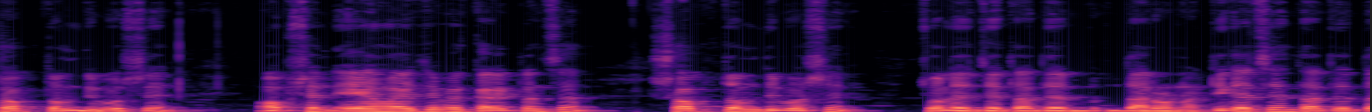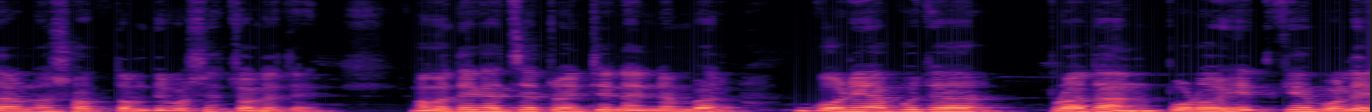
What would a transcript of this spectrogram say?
সপ্তম দিবসে। অপশন এ হয়ে যাবে কারেক্ট আনসার সপ্তম দিবসে চলে যায় তাদের ধারণা। ঠিক আছে? তাদের ধারণা সপ্তম দিবসে চলে যায়। আমাদের কাছে টোয়েন্টি নাইন নম্বর গড়িয়া পূজার প্রধান পুরোহিতকে বলে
